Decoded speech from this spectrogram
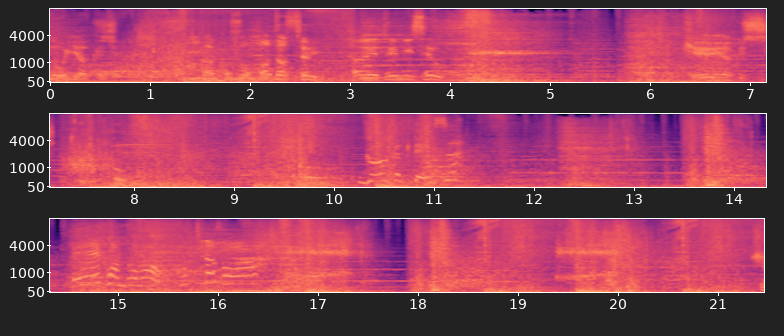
の役所今こそ果たせる。耐えてみせろ。契約し合格点さ。っちだぞ。契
